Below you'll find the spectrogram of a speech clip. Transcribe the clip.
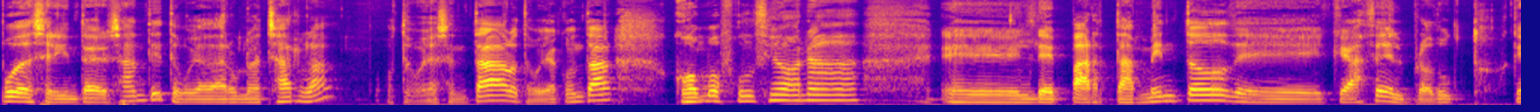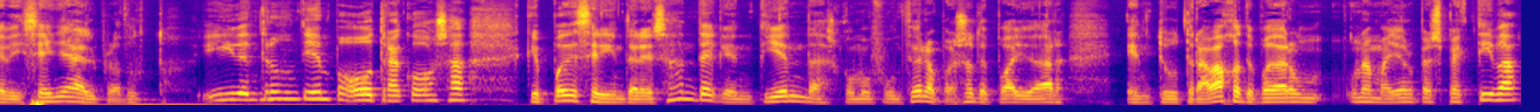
puede ser interesante y te voy a dar una charla o te voy a sentar o te voy a contar cómo funciona eh, el departamento de que hace el producto, que diseña el producto. Y dentro de un tiempo otra cosa que puede ser interesante, que entiendas cómo funciona, por eso te puede ayudar en tu trabajo, te puede dar una mayor perspectiva,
